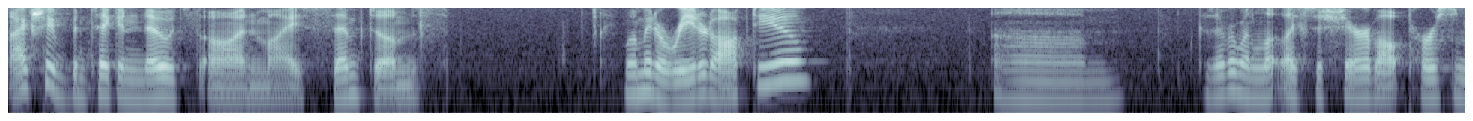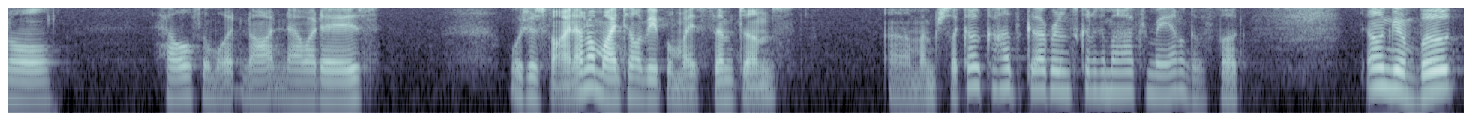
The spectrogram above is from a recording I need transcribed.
I actually have been taking notes on my symptoms. You want me to read it off to you? Um, because everyone lo- likes to share about personal health and whatnot nowadays, which is fine. I don't mind telling people my symptoms. Um, I'm just like, oh god, the government's gonna come after me. I don't give a fuck. I don't give a book.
